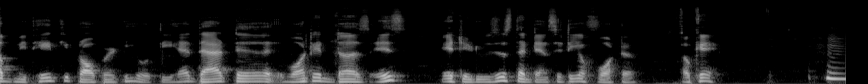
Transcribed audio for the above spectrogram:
अब मीथेन की प्रॉपर्टी होती है that what it does is it reduces the density of water okay hmm.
